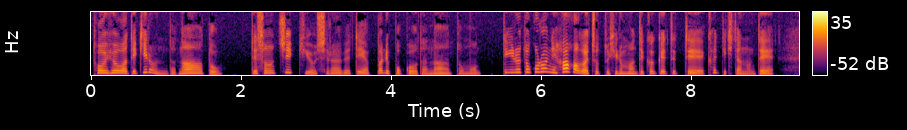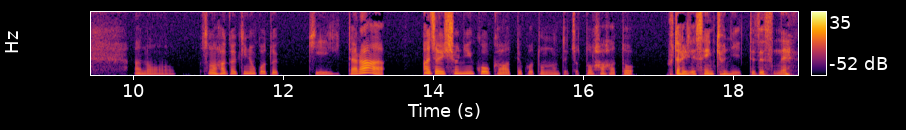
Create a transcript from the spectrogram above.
投票はできるんだなと。で、その地域を調べて、やっぱり母校だなと思っているところに母がちょっと昼間出かけてて帰ってきたので、あの、そのはがきのこと聞いたら、あ、じゃあ一緒に行こうかってことになって、ちょっと母と2人で選挙に行ってですね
